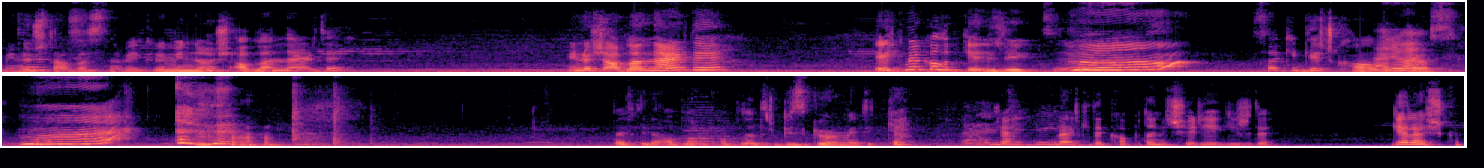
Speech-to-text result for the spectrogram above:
Minnoş da ablasını bekliyor. Minnoş ablan nerede? Minnoş ablan nerede? Ekmek alıp gelecekti. Hı? Sanki geç kaldı Anne biraz. Belki de ablam kapıdadır biz görmedik. Gel. Bence Gel. değil. Belki de kapıdan içeriye girdi. Gel aşkım.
